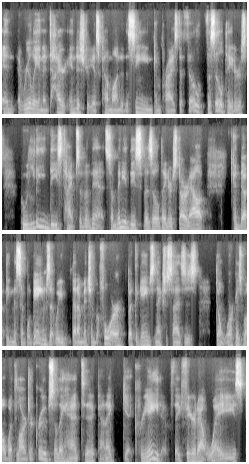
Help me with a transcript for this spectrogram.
and really an entire industry has come onto the scene comprised of facilitators who lead these types of events. So many of these facilitators start out conducting the simple games that we that I mentioned before, but the games and exercises don't work as well with larger groups. So they had to kind of get creative. They figured out ways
